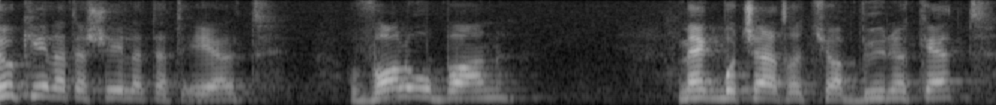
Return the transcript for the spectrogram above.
tökéletes életet élt, valóban megbocsáthatja a bűnöket,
